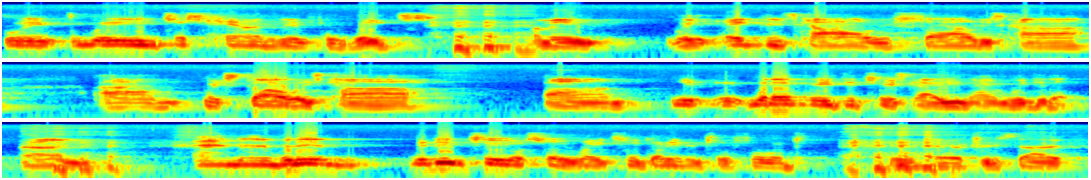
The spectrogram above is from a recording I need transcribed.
we we just hounded him for weeks. I mean, we egged his car, we fouled his car, um, we stole his car. Um, whatever he did to his car, you know, we did it. Um, and then within within two or three weeks, we got him into a forward, forward territory. So,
